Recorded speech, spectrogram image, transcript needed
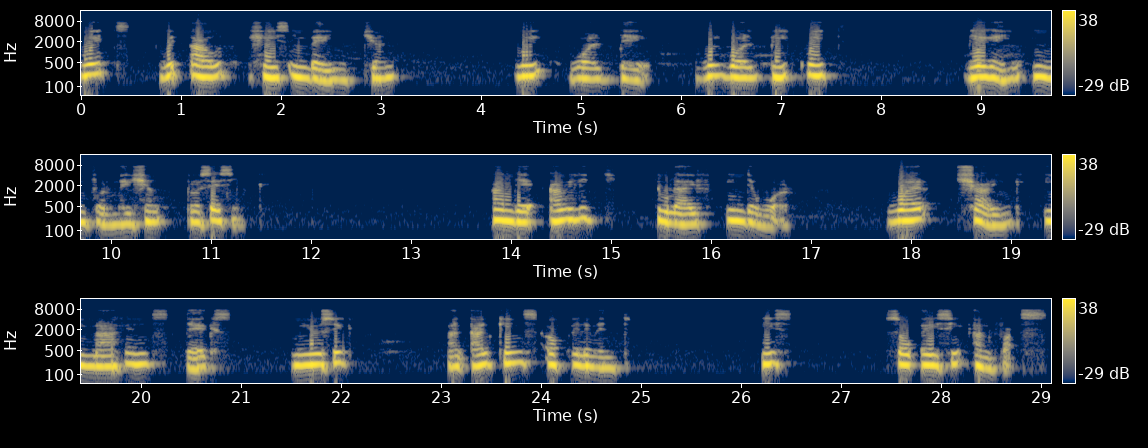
With, without his invention, we would, the, we would be quit again information processing and the ability to live in the world where sharing images, text, music, and all kinds of elements is so easy and fast.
